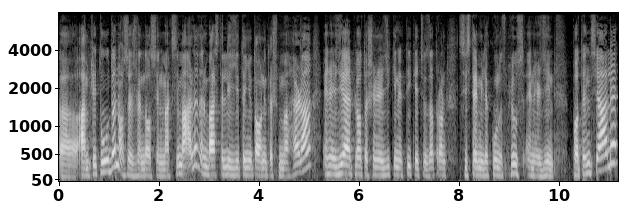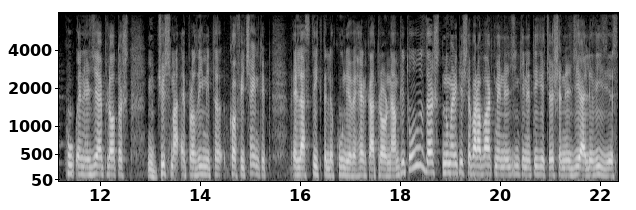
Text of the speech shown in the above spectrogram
amplitudën ose zhvendosjen maksimale dhe në bazë të ligjit të Njutonit është më herë a, energjia e plotë është energji kinetike që zotëron sistemi lëkundës plus energjinë potenciale, ku energjia e plotë është një gjysma e prodhimit të koeficientit elastik të lëkundjeve herë katrorin e amplitudës dhe është numerikisht e barabartë me energjinë kinetike që është energjia e lëvizjes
